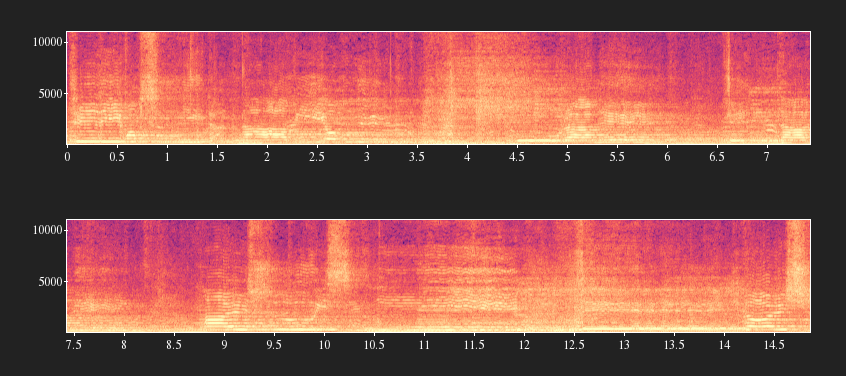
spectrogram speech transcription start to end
틀림없습니다. 나비 없는 모란의 뜰나는 알 수 있으니 내 결심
